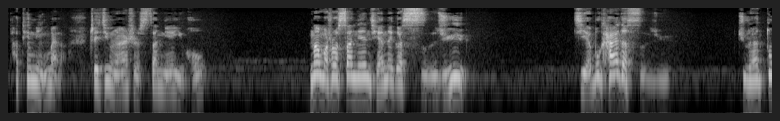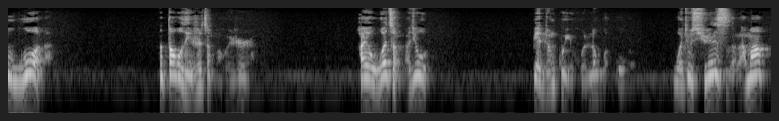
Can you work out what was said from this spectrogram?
他听明白了，这竟然是三年以后。那么说，三年前那个死局。解不开的死局，居然度过了。那到底是怎么回事啊？还有我怎么就变成鬼魂了？我我我就寻死了吗？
